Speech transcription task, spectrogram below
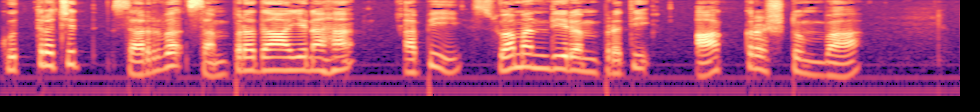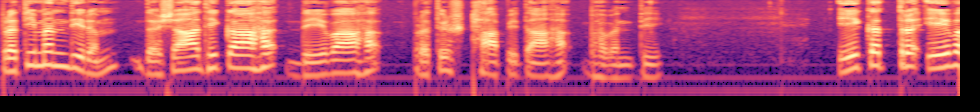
कुत्रचित् सर्वसम्प्रदायिनः अपि स्वमन्दिरम् प्रति आक्रष्टुम् वा प्रतिमन्दिरम् दशाधिकाः देवाः प्रतिष्ठापिताः भवन्ति। एकत्र एव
